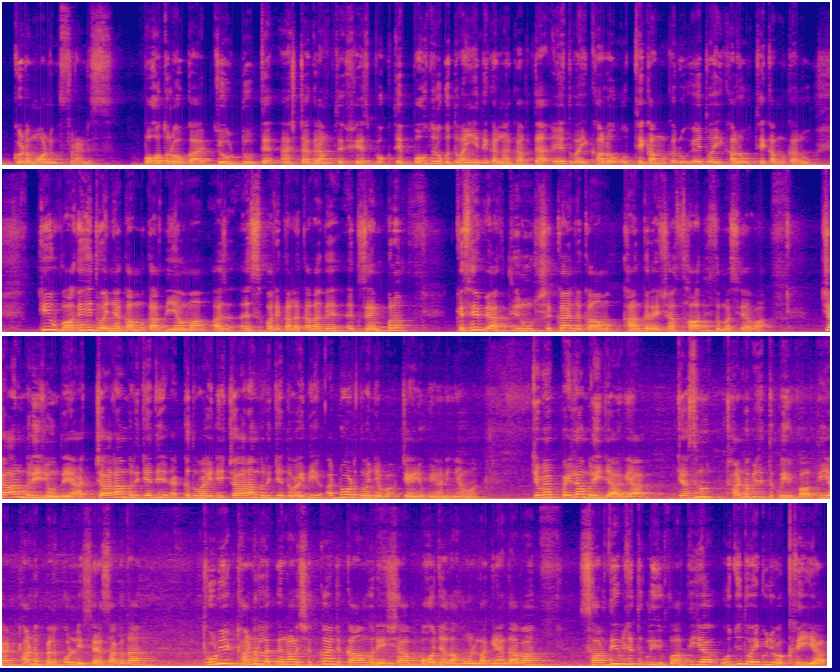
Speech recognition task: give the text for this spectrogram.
Good morning friends ਬਹੁਤ ਲੋਕ ਆ YouTube ਤੇ Instagram ਤੇ Facebook ਤੇ ਬਹੁਤ ਲੋਕ ਦਵਾਈਆਂ ਦੀ ਗੱਲਾਂ ਕਰਦੇ ਇਹ ਦਵਾਈ ਖਾ ਲਓ, ਉੱਥੇ ਕੰਮ ਕਰੂ, ਇਹ ਦਵਾਈ ਖਾ ਲਓ, ਉੱਥੇ ਕੰਮ ਕਰੂ। ਕੀ ਵਾਕਈ ਦਵਾਈਆਂ ਕੰਮ ਕਰਦੀਆਂ ਵਾ? ਇਸ ਬਾਰੇ ਗੱਲ ਕਰਾਂਗੇ। ਐਗਜ਼ਾਮਪਲ ਕਿਸੇ ਵਿਅਕਤੀ ਨੂੰ ਛਿੱਕਾ, ਜ਼ੁਕਾਮ, ਖੰਘ, ਰੇਸ਼ਾ ਸਾਹ ਦੀ ਸਮੱਸਿਆ ਵਾ। ਚਾਰ ਮਰੀਜ਼ ਆਉਂਦੇ ਆ। ਚਾਰਾਂ ਮਰੀਜ਼ਾਂ ਦੀ ਇੱਕ ਦਵਾਈ ਦੀ, ਚਾਰਾਂ ਮਰੀਜ਼ਾਂ ਦਵਾਈ ਦੀ ਅੱਡੋ ਅੱਡ ਦਵਾਈਆਂ ਚੇਂਜ ਹੋ ਜਾਣੀਆਂ ਵਾ। ਜਿਵੇਂ ਪਹਿਲਾ ਮਰੀਜ਼ ਆ ਗਿਆ ਜਿਸ ਨੂੰ ਠੰਡ ਵਿੱਚ ਤਕਲੀਫ ਆਉਂਦੀ ਆ, ਠੰਡ ਬਿਲਕੁਲ ਨਹੀਂ ਸਹਿ ਸਕਦਾ। ਥੋੜੀ ਠੰਡ ਲੱਗਣ ਨਾਲ ਛਿੱਕਾਂ ਜ਼ੁਕਾਮ ਰੇਸ਼ਾ ਬਹੁਤ ਜ਼ਿਆਦਾ ਹੋਣ ਲੱਗ ਜਾਂਦਾ ਵਾ। ਸਰਦੀ ਵਿੱਚ ਤਕਲੀਫ ਵੱਧਦੀ ਆ ਉਹਦੀ ਦਵਾਈ ਕੁਝ ਵੱਖਰੀ ਆ।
